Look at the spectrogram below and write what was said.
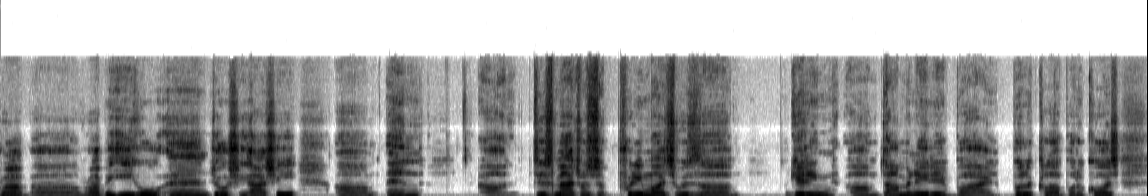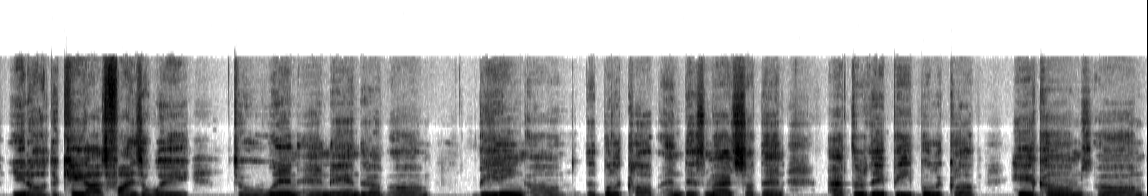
Rob, uh, Robbie Eagle, and Yoshihashi, um, and uh, this match was pretty much was uh, getting um, dominated by Bullet Club, but of course, you know the Chaos finds a way to win, and they ended up um, beating um, the Bullet Club in this match. So then, after they beat Bullet Club, here comes um,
